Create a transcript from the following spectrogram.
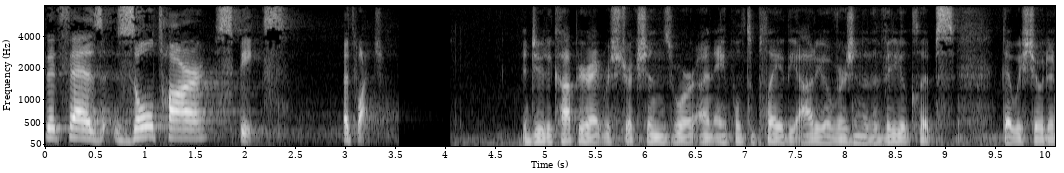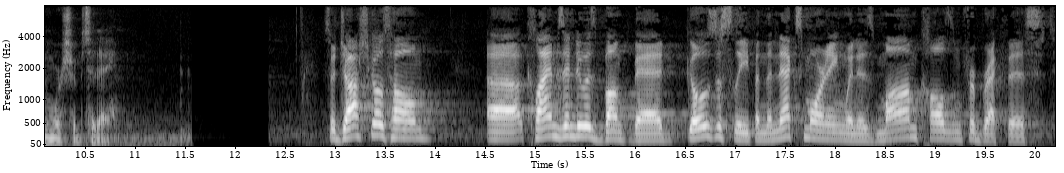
that says Zoltar speaks. Let's watch. Due to copyright restrictions, we're unable to play the audio version of the video clips that we showed in worship today. So Josh goes home, uh, climbs into his bunk bed, goes to sleep, and the next morning, when his mom calls him for breakfast,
